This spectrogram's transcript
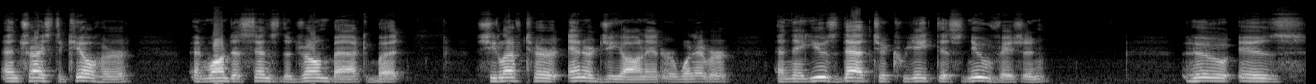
and tries to kill her and Wanda sends the drone back, but she left her energy on it or whatever, and they used that to create this new Vision, who is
